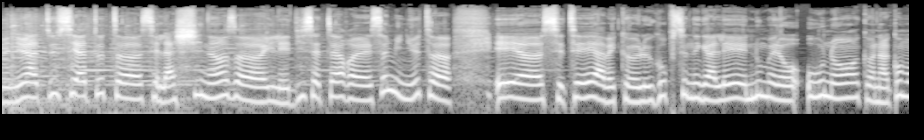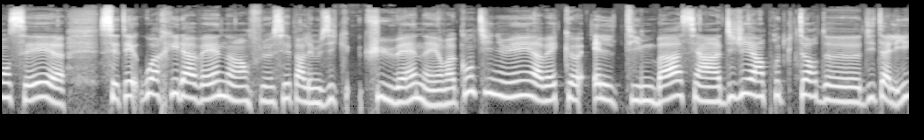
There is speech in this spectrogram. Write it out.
Bienvenue à tous et à toutes, euh, c'est la Chineuse, euh, il est 17h05 euh, et c'était avec le groupe sénégalais numéro 1 qu'on a commencé, c'était Guajiraven, influencé par les musiques cubaines. Et on va continuer avec El Timba, c'est un DJ, un producteur d'Italie.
